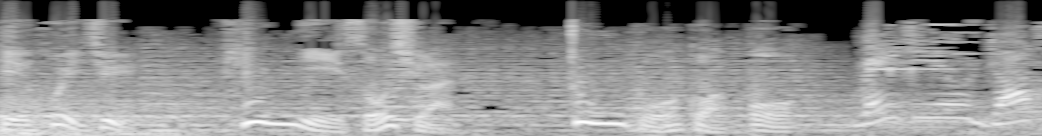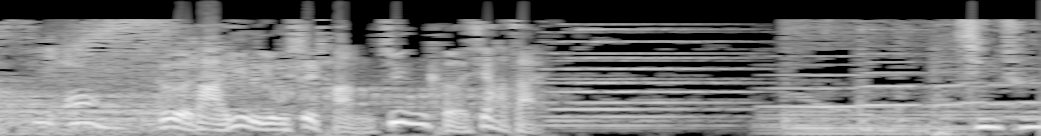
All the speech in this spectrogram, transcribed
品汇聚，听你所选，中国广播。radio.cn。各大应用市场均可下载。青春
